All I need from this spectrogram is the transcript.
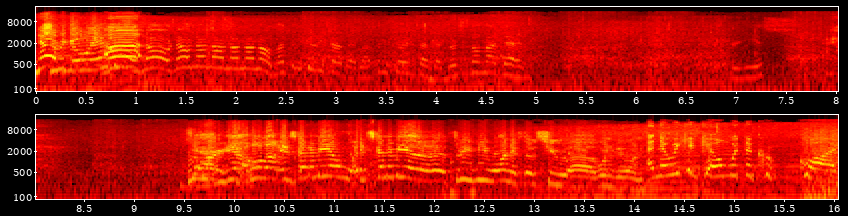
no. Should we go in? Uh, No, no, no, no, no, no, no. Let them kill each other. Let them kill each other. They're still not dead. Courteous. Don't worry, yeah, hold on. It's gonna be a it's gonna be a three v one if those two uh one v one. and then we can kill him with the quad.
